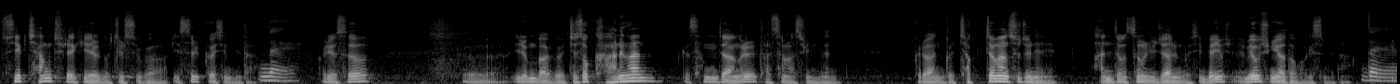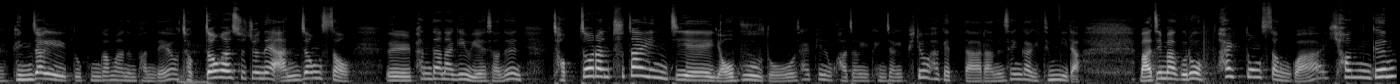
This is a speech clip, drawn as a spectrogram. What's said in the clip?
수익 창출의 기회를 놓칠 수가 있을 것입니다. 네. 그래서 그 이른바 그 지속 가능한 그 성장을 달성할 수 있는 그러한 그 적정한 수준의 안정성을 유지하는 것이 매우, 매우 중요하다고 하겠습니다. 네, 굉장히 또 공감하는 반대요. 적정한 수준의 안정성을 판단하기 위해서는 적절한 투자인지의 여부도 살피는 과정이 굉장히 필요하겠다라는 생각이 듭니다. 마지막으로 활동성과 현금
